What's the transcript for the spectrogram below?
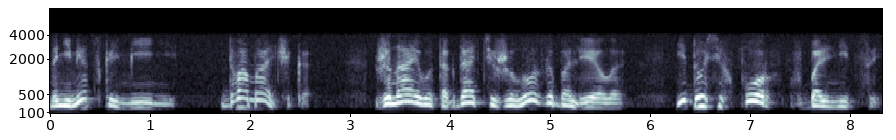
на немецкой мине. Два мальчика. Жена его тогда тяжело заболела и до сих пор в больнице.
